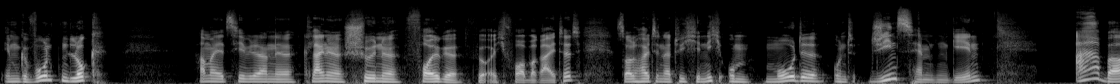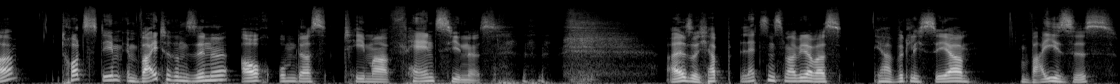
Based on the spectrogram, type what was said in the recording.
im gewohnten Look haben wir jetzt hier wieder eine kleine schöne Folge für euch vorbereitet. Soll heute natürlich hier nicht um Mode und Jeanshemden gehen, aber trotzdem im weiteren Sinne auch um das Thema Fanciness. also, ich habe letztens mal wieder was ja wirklich sehr weises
